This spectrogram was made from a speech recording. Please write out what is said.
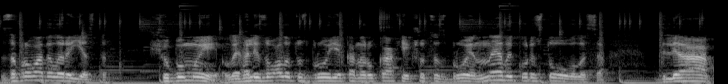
запровадили реєстр, щоб ми легалізували ту зброю, яка на руках, якщо ця зброя не використовувалася для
